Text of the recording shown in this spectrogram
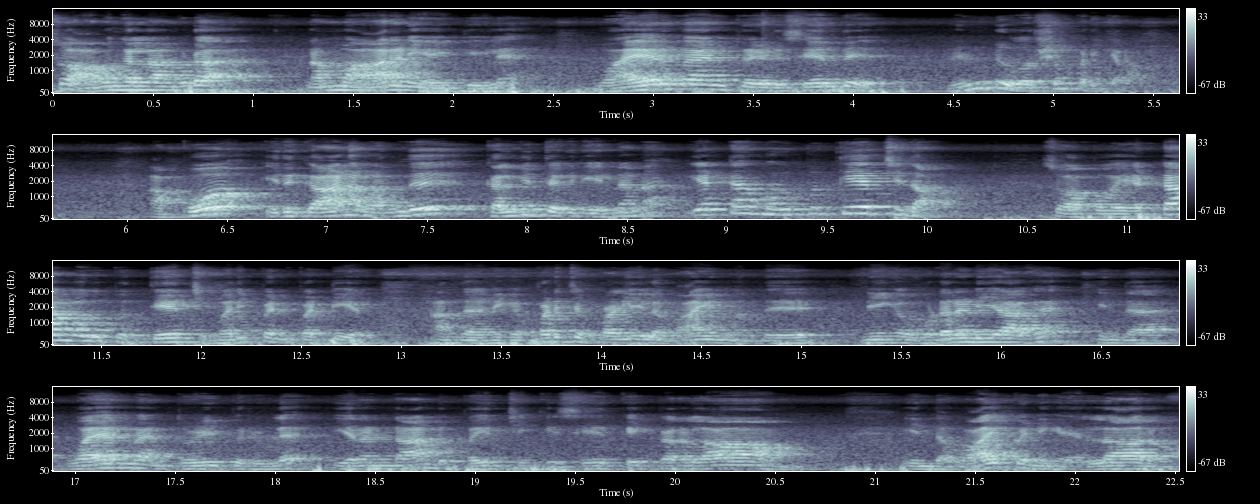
ஸோ அவங்கெல்லாம் கூட நம்ம ஆரணி ஐடியில் வயர்மேன் ட்ரேடு சேர்ந்து ரெண்டு வருஷம் படிக்கலாம். அப்போது இதுக்கான வந்து கல்வி தகுதி என்னென்னா எட்டாம் வகுப்பு தேர்ச்சி தான். ஸோ அப்போ எட்டாம் வகுப்பு தேர்ச்சி மதிப்பெண் பட்டியல் அந்த நீங்கள் படித்த பள்ளியில் வாங்கி வந்து நீங்கள் உடனடியாக இந்த வயர்மேன் தொழிற்பிரிவில் இரண்டாண்டு பயிற்சிக்கு சேர்க்கை பெறலாம். இந்த வாய்ப்பை நீங்கள் எல்லாரும்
